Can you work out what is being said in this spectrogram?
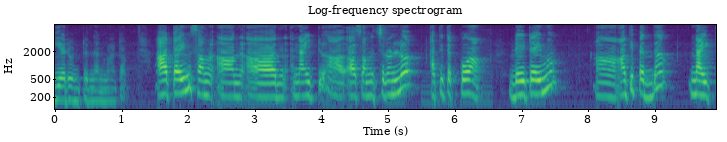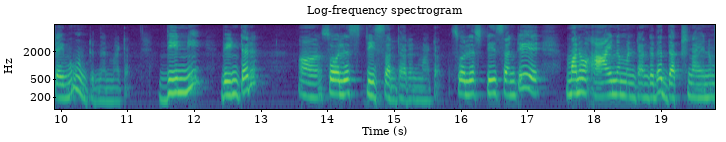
year ఉంటుందన్నమాట. ఆ టైం సమ నైట్ ఆ సంవత్సరంలో అతి తక్కువ డే టైము అతి పెద్ద నైట్ టైము ఉంటుందన్నమాట. దీన్ని వింటర్ సోలెస్టీస్ అంటారనమాట సోలెస్టీస్ అంటే మనం ఆయనం అంటాం కదా దక్షిణాయనం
